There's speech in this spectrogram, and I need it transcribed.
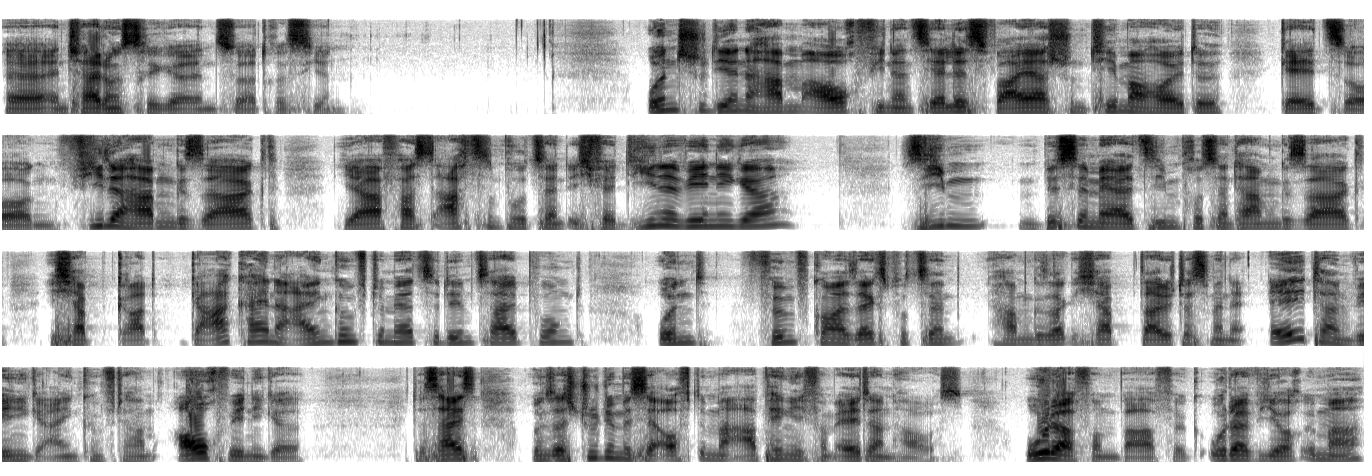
äh, EntscheidungsträgerInnen zu adressieren. Und Studierende haben auch, finanzielles war ja schon Thema heute, Geldsorgen. Viele haben gesagt, ja, fast 18 Prozent, ich verdiene weniger. Sieben, ein bisschen mehr als 7 Prozent haben gesagt, ich habe gerade gar keine Einkünfte mehr zu dem Zeitpunkt. Und 5,6 Prozent haben gesagt, ich habe dadurch, dass meine Eltern weniger Einkünfte haben, auch weniger. Das heißt, unser Studium ist ja oft immer abhängig vom Elternhaus oder vom BAföG oder wie auch immer.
